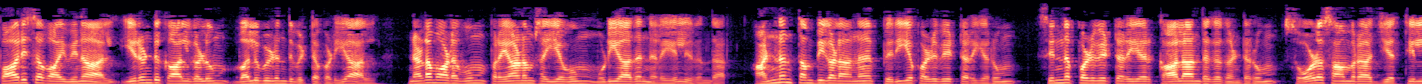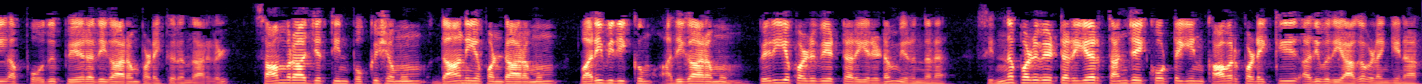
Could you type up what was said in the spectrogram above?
பாரிச வாய்வினால் இரண்டு கால்களும் வலுவிழுந்து விட்டபடியால் நடமாடவும் பிரயாணம் செய்யவும் முடியாத நிலையில் இருந்தார். அண்ணன் தம்பிகளான பெரிய பழுவேட்டரையரும் சின்ன பழுவேட்டரையர் காலாந்தக கண்டரும் சோழ சாம்ராஜ்யத்தில் அப்போது பேரதிகாரம் படைத்திருந்தார்கள். சாம்ராஜ்யத்தின் பொக்கிஷமும் தானிய பண்டாரமும் வரி விதிக்கும் அதிகாரமும் பெரிய பழுவேட்டரையரிடம் இருந்தன. சின்ன பழுவேட்டரையர் தஞ்சை கோட்டையின் காவற்படைக்கு அதிபதியாக விளங்கினார்.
